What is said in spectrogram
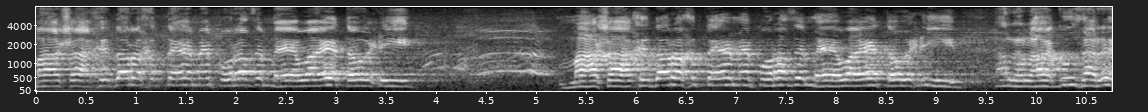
মা শাখে দরখতে মে পোরাজ মেওয়ায়ে তৌহিদ। মা শাখে দরখতে মে পোরাজ মেওয়ায়ে তৌহিদ। আর রাগুজারে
